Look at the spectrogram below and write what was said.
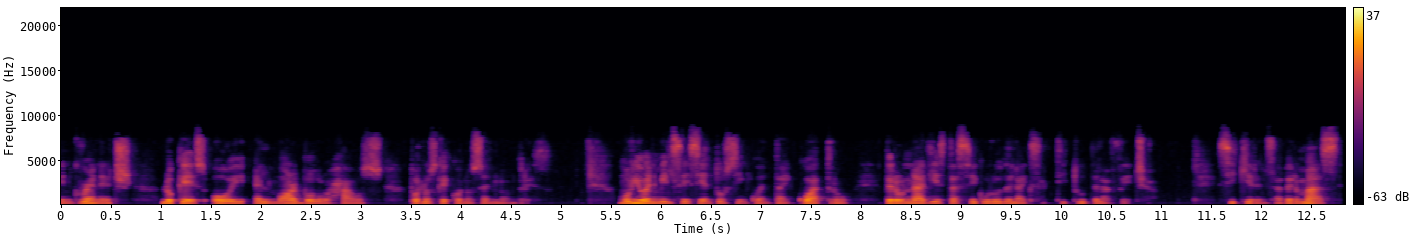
en Greenwich, lo que es hoy el Marlborough House, por los que conocen Londres. Murió en 1654, pero nadie está seguro de la exactitud de la fecha. Si quieren saber más,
